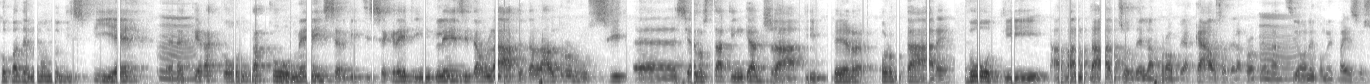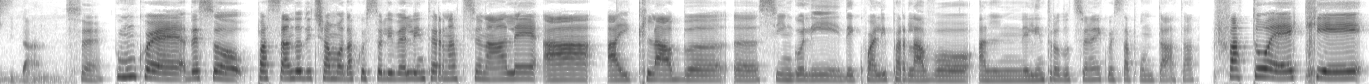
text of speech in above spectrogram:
Coppa del Mondo di spie eh, mm. eh, che racconta come i servizi segreti inglesi da un lato e dall'altro russi eh, siano stati ingaggiati per portare voti a vantaggio della propria causa, della propria mm. nazione come paese ospitante. Sì. Comunque adesso passando diciamo da questo livello internazionale a, ai club eh, singoli dei quali parlavo al, nell'introduzione di questa puntata. Fatto è che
